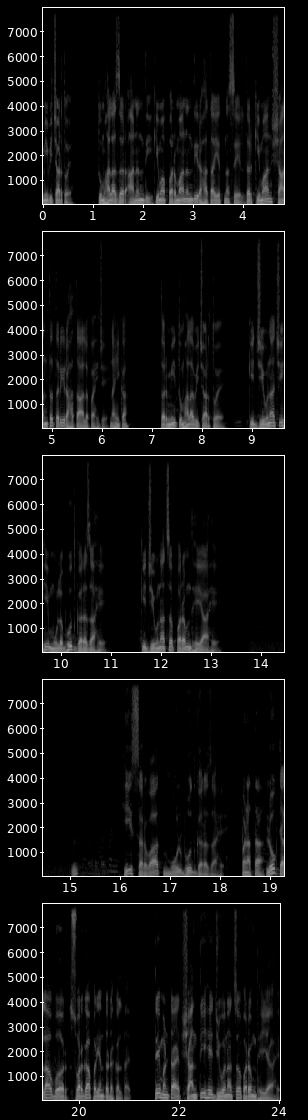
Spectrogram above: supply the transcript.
मी विचारतोय. तुम्हाला जर आनंदी किंवा परमानंदी राहता येत नसेल तर किमान शांत तरी राहता आलं पाहिजे नाही का? तर मी तुम्हाला विचारतोय की जीवनाची ही मूलभूत गरज आहे की जीवनाचं परम ध्येय आहे? ही सर्वात मूलभूत गरज आहे. पण आता लोक त्याला वर स्वर्गापर्यंत ढकलतायत. ते म्हणतायत शांती हे जीवनाचं परम ध्येय आहे.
